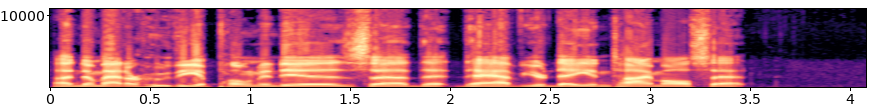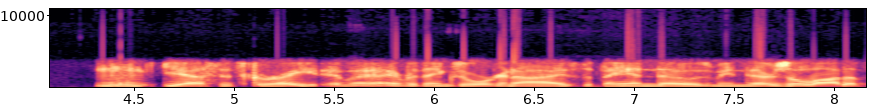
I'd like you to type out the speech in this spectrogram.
uh, no matter who the opponent is, uh, that to have your day and time all set. Mm-hmm. Yes, it's great. Everything's organized. The band knows. I mean, there's a lot of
